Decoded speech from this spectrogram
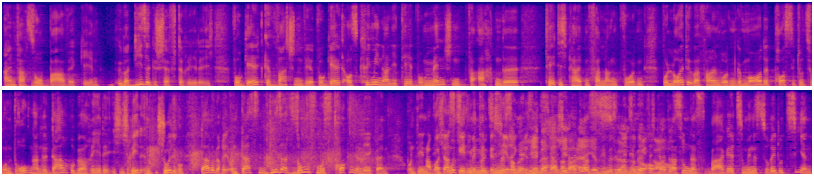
einfach so bar weggehen. Über diese Geschäfte rede ich, wo Geld gewaschen wird, wo Geld aus Kriminalität, wo menschenverachtende Tätigkeiten verlangt wurden, wo Leute überfallen wurden, gemordet, Prostitution, Drogenhandel, darüber rede ich. Ich rede, Entschuldigung, darüber rede Und das, dieser Sumpf muss trockengelegt werden. Und den, Aber das geht die, mit dem bisherigen Gesetz lassen, Sie müssen die Möglichkeit lassen, das Bargeld zumindest zu reduzieren.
